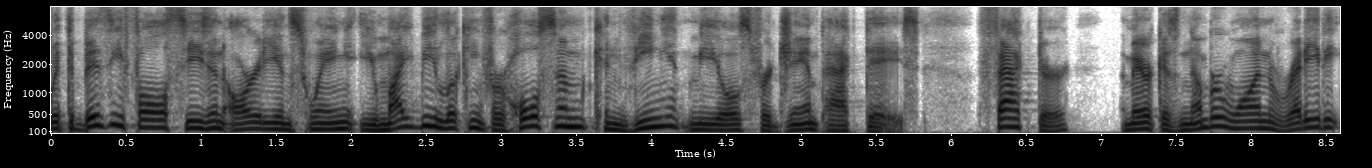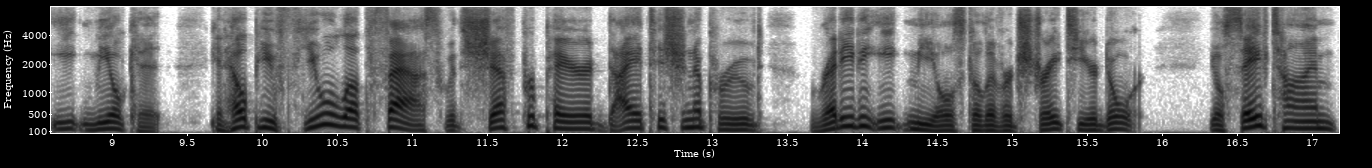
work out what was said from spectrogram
With the busy fall season already in swing, you might be looking for wholesome, convenient meals for jam packed days. Factor, America's number one ready to eat meal kit, can help you fuel up fast with chef prepared, dietitian approved, ready to eat meals delivered straight to your door. You'll save time,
